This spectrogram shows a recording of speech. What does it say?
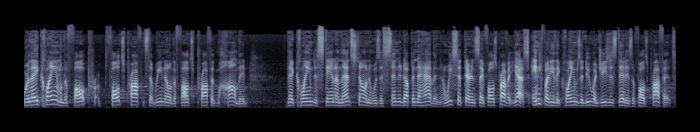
where they claim the false prophets that we know, the false prophet Muhammad, that claimed to stand on that stone and was ascended up into heaven. And we sit there and say, false prophet. Yes, anybody that claims to do what Jesus did is a false prophet.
